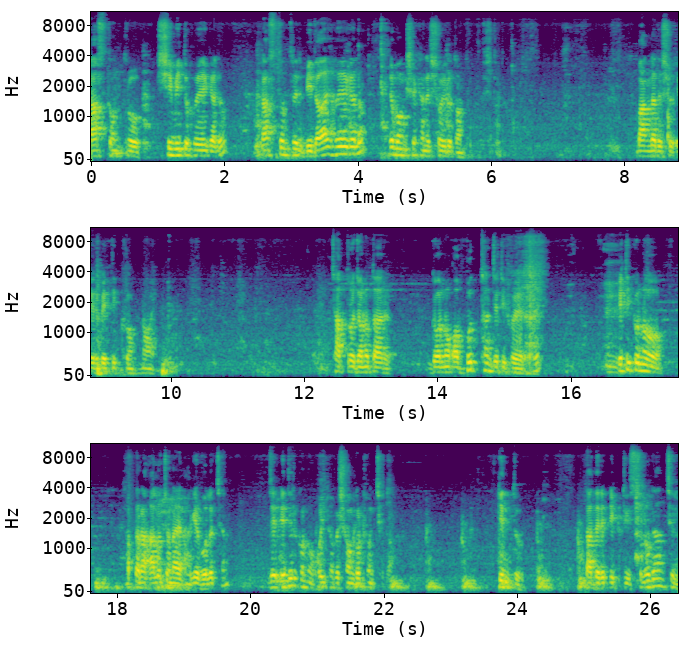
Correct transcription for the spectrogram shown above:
রাজতন্ত্র সীমিত হয়ে গেল, রাজতন্ত্রের বিদায় হয়ে গেল এবং সেখানে স্বৈরতন্ত্র প্রতিষ্ঠিত। বাংলাদেশও এর ব্যতিক্রম নয় ছাত্র জনতার গণ অভ্যুত্থান যেটি হয়েছে এটি কোনো আপনারা আলোচনায় আগে বলেছেন যে এদের কোনো ওইভাবে সংগঠন ছিল কিন্তু তাদের একটি স্লোগান ছিল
